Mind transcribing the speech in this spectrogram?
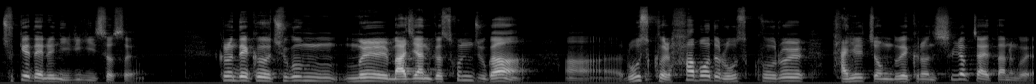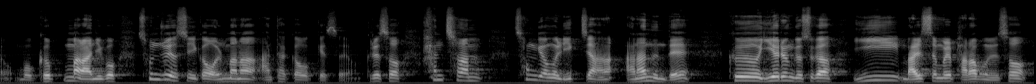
죽게 되는 일이 있었어요. 그런데 그 죽음을 맞이한 그 손주가 아, 로스쿨 하버드 로스쿨을 다닐 정도의 그런 실력자였다는 거예요. 뭐 그것뿐만 아니고 손주였으니까 얼마나 안타까웠겠어요. 그래서 한참 성경을 읽지 않- 않았는데 그 이혜령 교수가 이 말씀을 바라보면서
